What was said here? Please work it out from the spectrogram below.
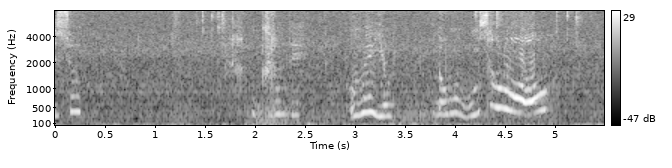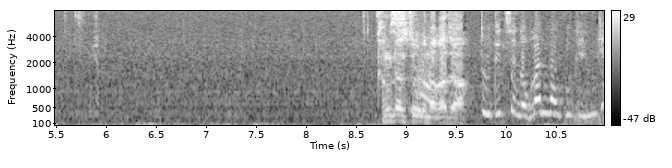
수... 그런데 왜 여기 너무 무서워? 강당 쪽으로 나가자 도대체 너 만나고 된 게?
